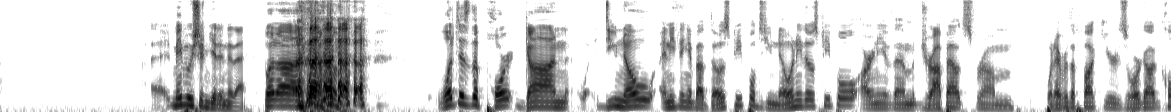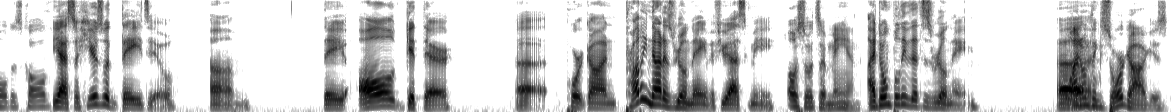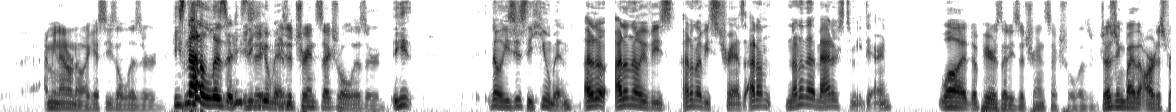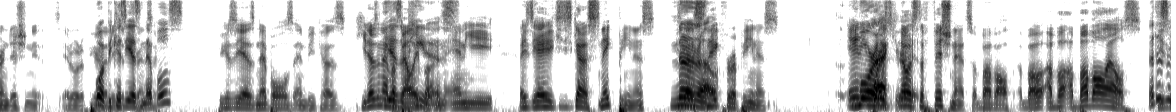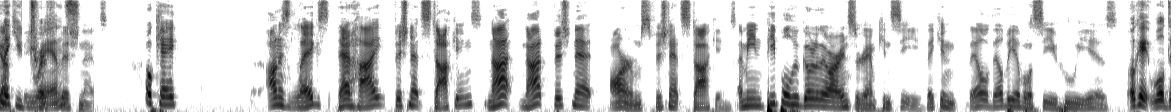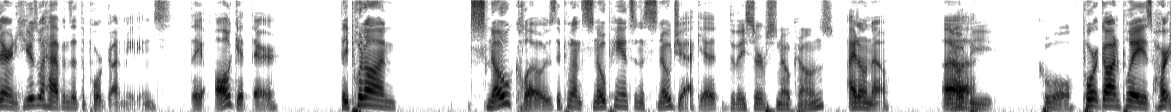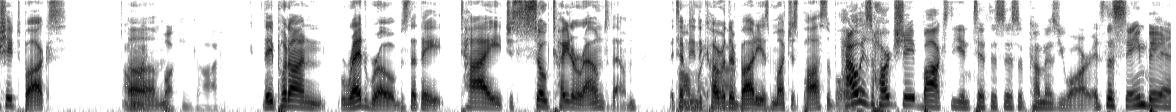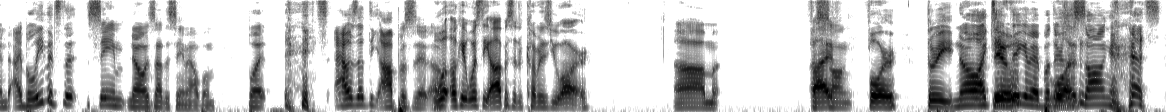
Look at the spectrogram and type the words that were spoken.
maybe we shouldn't get into that. But uh, what does the port gone? Do you know anything about those people? Do you know any of those people? Are any of them dropouts from whatever the fuck your Zorgog cult is called? Yeah, so here's what they do. Um they all get there. Uh Portgon, probably not his real name if you ask me. Oh, so it's a man. I don't believe that's his real name. well, I Uh, don't think Zorgog is. I mean, I don't know. I guess he's a lizard. he's not a lizard, he's, a, human. He's a transsexual lizard. he's No, he's just a human. I don't know I don't know if he's I don't know if he's trans. I don't none of that matters to me, Darren. Well, it appears that he's a transsexual lizard. Judging by the artist rendition, it, it would appear. What, because he has nipples? Because he has nipples, and because he doesn't He have has a a belly button, penis. and he he's, he's got a snake penis. He's No, got no, a no. snake for a penis. And he More wears- accurate. No, it's the fishnets above all above above, above all else. That He's doesn't got- make you he wears trans. Fishnets. Okay. On his legs that high, fishnet stockings, not not fishnet arms, fishnet stockings. I mean, people who go to our Instagram can see. They can they'll they'll be able to see who he is. Okay, well, Darren, here's what happens at the port gun meetings. They all get there. They put on snow clothes. They put on snow pants and a snow jacket. Do they serve snow cones? I don't know. That Uh, would be cool. Port Gon plays heart shaped box. Oh um, my fucking god. They put on red robes that they tie just so tight around them, attempting to Oh my cover God. their body as much as possible. How is Heart Shaped Box the antithesis of Come As You Are? It's the same band. I believe it's the same. No, it's not the same album. But it's how is that the opposite? Of, Well, okay, what's the opposite of "Come as You Are"? um, Five, song. four, three. No, I can't two, think of it. But there's one. a song that's.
